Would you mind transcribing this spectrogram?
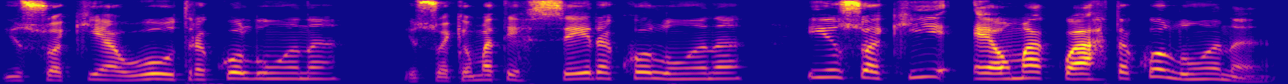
isso aqui é outra coluna, isso aqui é uma terceira coluna e isso aqui é uma quarta coluna.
